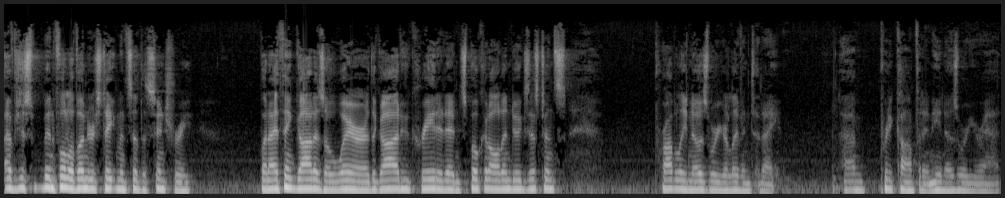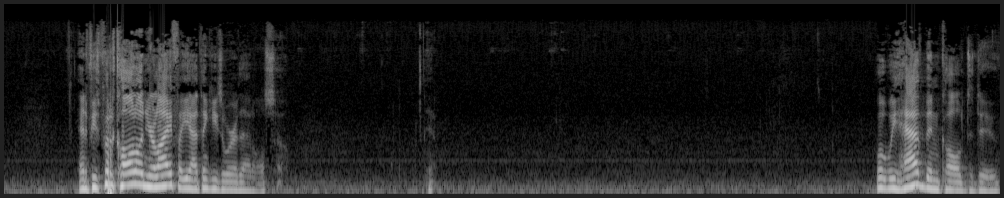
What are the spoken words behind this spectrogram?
I've just been full of understatements of the century, but I think God is aware. The God who created it and spoke it all into existence probably knows where you're living today. I'm pretty confident He knows where you're at. And if he's put a call on your life, yeah, I think he's aware of that also. Yeah. What we have been called to do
